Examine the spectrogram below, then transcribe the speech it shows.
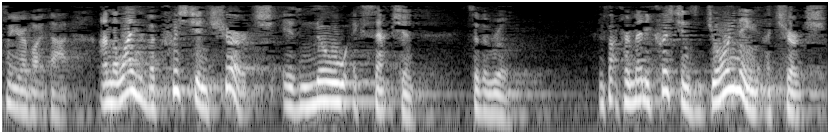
clear about that. And the life of a Christian church is no exception to the rule. In fact, for many Christians, joining a church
